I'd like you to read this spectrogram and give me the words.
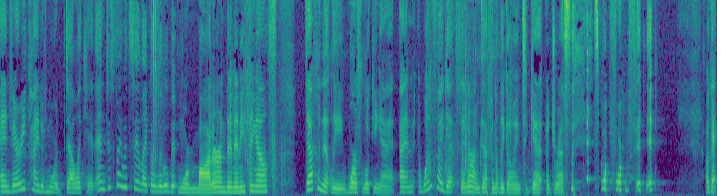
and very kind of more delicate and just I would say like a little bit more modern than anything else. Definitely worth looking at. And once I get thinner I'm definitely going to get a dress that's more form fitted Okay,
